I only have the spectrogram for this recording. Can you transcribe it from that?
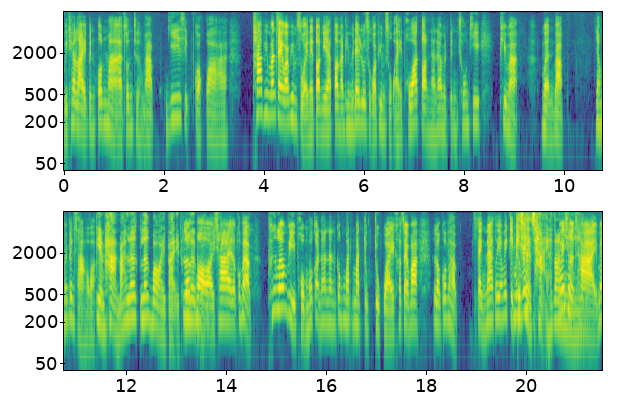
วิทยาลัยเป็นต้นมาจนถึงแบบยี่สิบกว่ากว่าๆถ้าพิมพ์มั่นใจว่าพิมพ์สวยในตอนนี้นะตอนนั้นพิมพ์ไม่ได้รู้สึกว่าพิมพ์สวย เพราะว่าตอนนั้นน่ะมันเป็นช่วงที่พิมพ์อะเหมือนแบบยังไม่เป็นสาวอะเปลี่ยนผ่านปะเลิกเลิกบอยไปพิ่งเลิกบอยใช่ แล้วก็แบบ เพิ่งเริ่มหวีผมเพราะก่อนหน้านั้นก็มัดมัดจุกจุกๆไว้ เข้าใจว่าเราก็แบบแต่งหน้าก็ยังไม่เก่งไม่คือเฉิดฉายเท่าตอนนี้ไม่เฉิดฉายไม่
